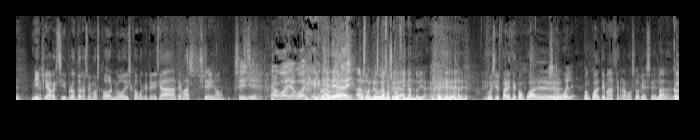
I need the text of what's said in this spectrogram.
y que a ver si pronto nos vemos con nuevo disco, porque tenéis ya temas, sí, ¿no? Sí, sí, Algo hay, algo hay. Y con ideas. Algo nuevo Estamos cocinando ya. pues si os parece, ¿con cuál Se huele. ¿con cuál tema cerramos lo que es el...? con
